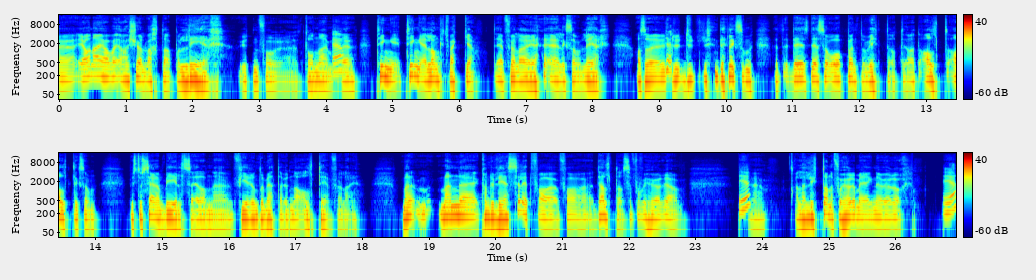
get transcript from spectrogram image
uh, Ja, nei, jeg har, jeg har sjøl vært der, på Ler utenfor uh, Trondheim. Ja. Det, ting, ting er langt vekke. Det føler jeg er liksom Ler. Altså, du, du, det er liksom Det, det er så åpent og hvitt at, at alt, alt liksom Hvis du ser en bil, så er den eh, 400 meter unna alltid, føler jeg. Men, men eh, kan du lese litt fra, fra Delta, så får vi høre Ja. eh, Eller lytterne får høre med egne ører. Ja.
